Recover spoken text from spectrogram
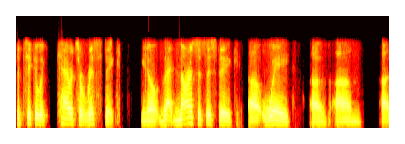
particular characteristic you know, that narcissistic uh, way of um, uh,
